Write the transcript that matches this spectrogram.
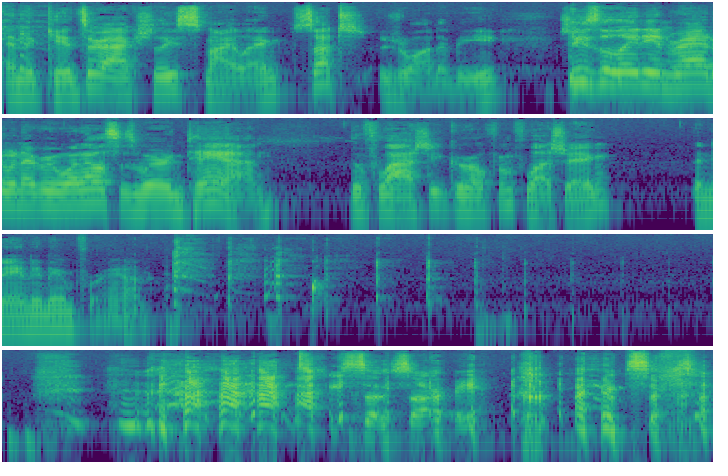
and the kids are actually smiling. Such joie de vivre. She's the lady in red when everyone else is wearing tan. The flashy girl from Flushing, the nanny named Fran. so sorry. I'm so sorry.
